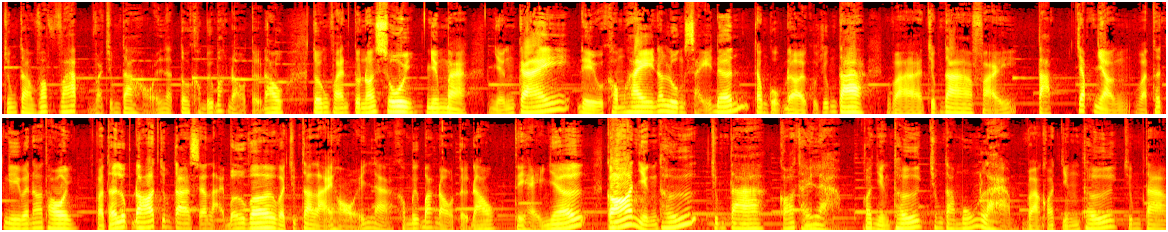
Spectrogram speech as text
chúng ta vấp váp và chúng ta hỏi là tôi không biết bắt đầu từ đâu. Tôi không phải, tôi nói xui, nhưng mà những cái điều không hay nó luôn xảy đến trong cuộc đời của chúng ta và chúng ta phải tập chấp nhận và thích nghi với nó thôi. Và tới lúc đó chúng ta sẽ lại bơ vơ và chúng ta lại hỏi là không biết bắt đầu từ đâu. Thì hãy nhớ, có những thứ chúng ta có thể làm, có những thứ chúng ta muốn làm và có những thứ chúng ta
